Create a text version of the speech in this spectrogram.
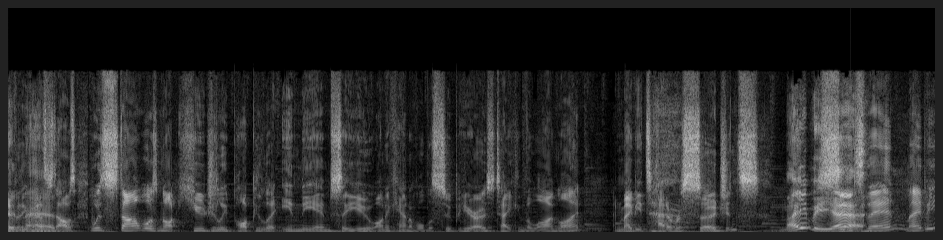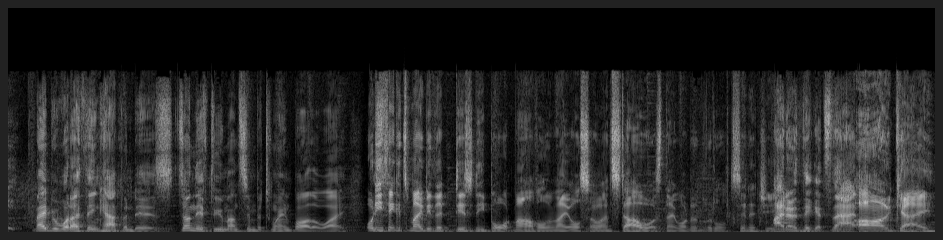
everything about. Star Wars? Was Star Wars not hugely popular in the MCU on account of all the superheroes taking the limelight? Light and maybe it's had a resurgence Maybe, yeah. since then, maybe? Maybe what I think happened is it's only a few months in between, by the way. Or do you think it's maybe that Disney bought Marvel and they also own Star Wars and they wanted a little synergy? I don't think it's that. Oh, okay.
